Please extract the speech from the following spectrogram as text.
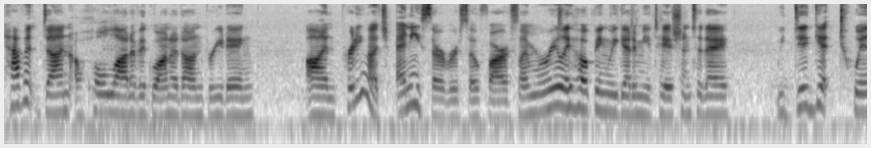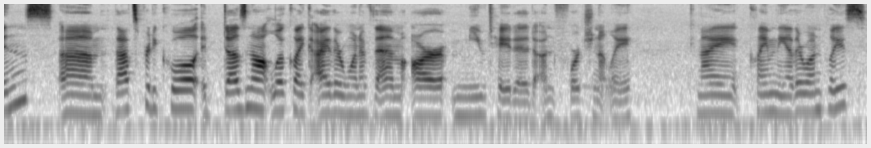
haven't done a whole lot of Iguanodon breeding on pretty much any server so far, so I'm really hoping we get a mutation today. We did get twins. Um, that's pretty cool. It does not look like either one of them are mutated, unfortunately. Can I claim the other one, please?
